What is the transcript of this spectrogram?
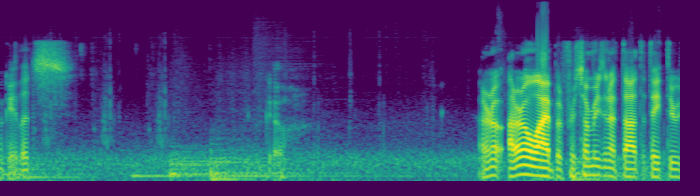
Okay, let's go. I don't know I don't know why, but for some reason I thought that they threw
